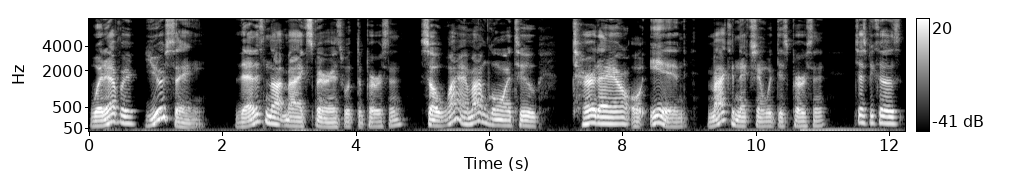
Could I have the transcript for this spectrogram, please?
whatever you're saying, that is not my experience with the person. So why am I going to tear down or end my connection with this person just because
